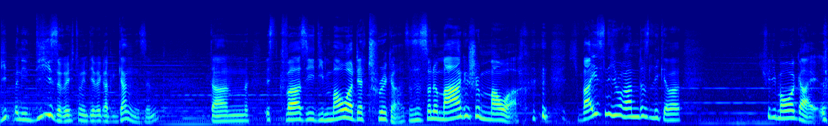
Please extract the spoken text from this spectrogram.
Geht man in diese Richtung, in die wir gerade gegangen sind, dann ist quasi die Mauer der Trigger. Das ist so eine magische Mauer. Ich weiß nicht, woran das liegt, aber ich finde die Mauer geil.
